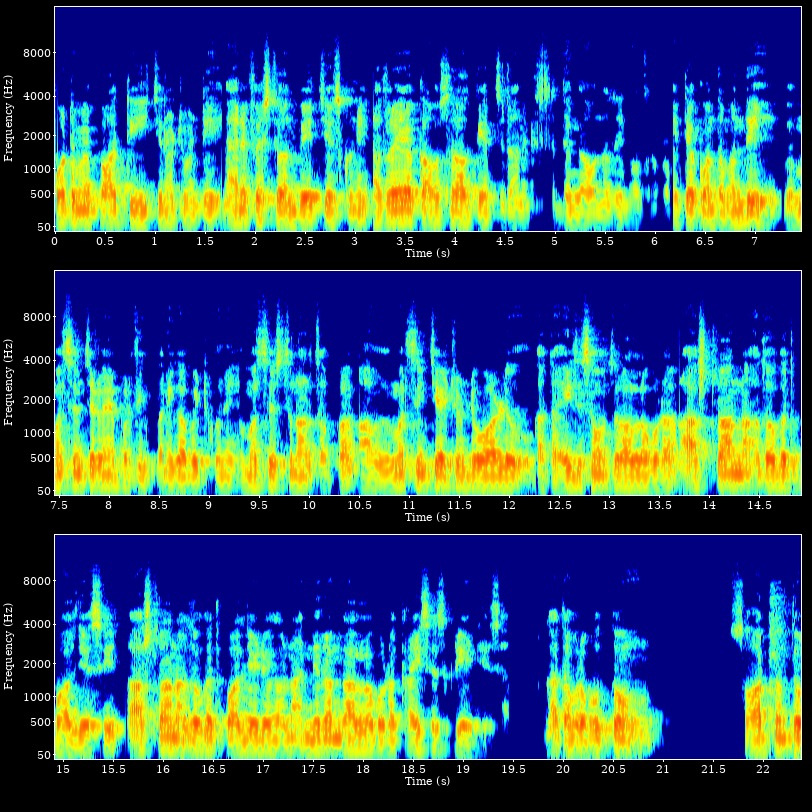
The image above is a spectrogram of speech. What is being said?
కూటమి పార్టీ ఇచ్చినటువంటి మేనిఫెస్టోను బేస్ చేసుకుని ప్రజల యొక్క అవసరాలు తీర్చడానికి సిద్ధంగా ఉన్నది నూతన అయితే కొంతమంది విమర్శించడమే ప్రతి పనిగా పెట్టుకుని విమర్శిస్తున్నారు తప్ప ఆ విమర్శించేటువంటి వాళ్ళు గత ఐదు సంవత్సరాల్లో కూడా రాష్ట్రాన్ని అధోగతి పాలు చేసి రాష్ట్రాన్ని అధోగతి పాలు చేయడం కాకుండా అన్ని రంగాల్లో కూడా క్రైసిస్ క్రియేట్ చేశారు. గత ప్రభుత్వం స్వార్థంతో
